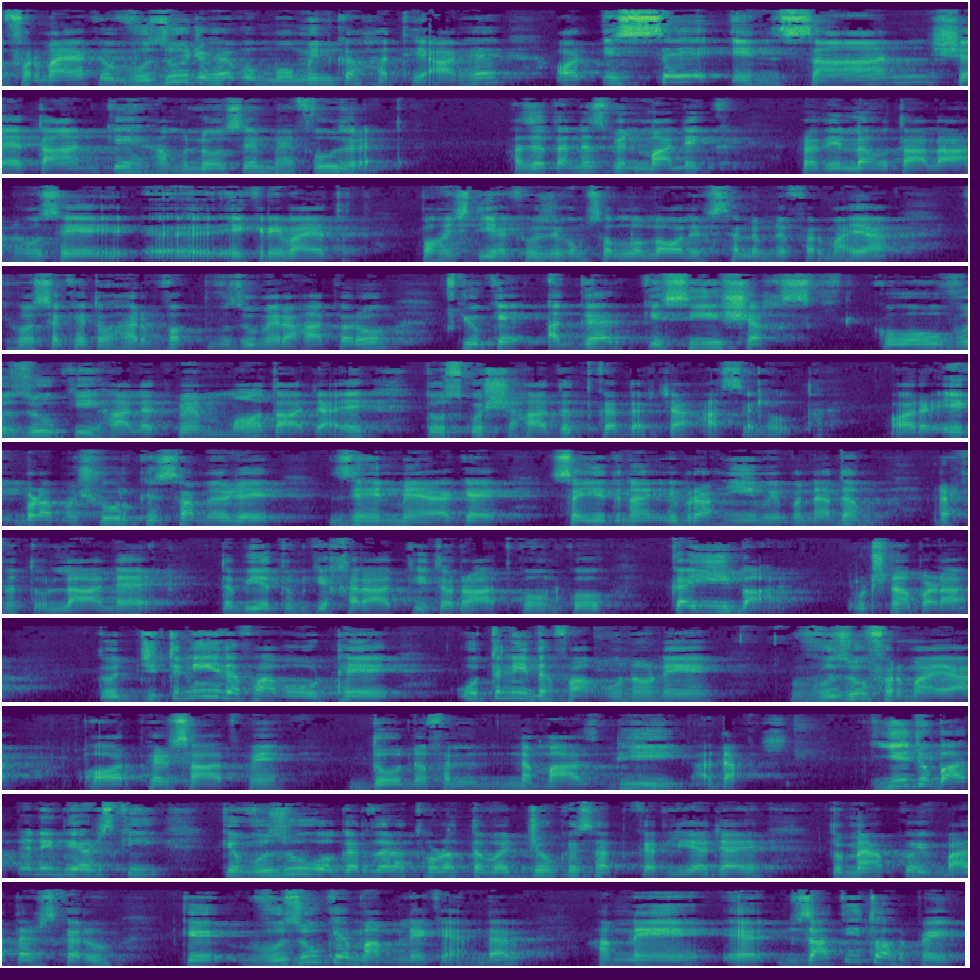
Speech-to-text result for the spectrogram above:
فرمایا کہ وضو جو ہے وہ مومن کا ہتھیار ہے اور اس سے انسان شیطان کے حملوں سے محفوظ رہتا۔ ہے حضرت انس بن مالک رضی اللہ تعالیٰ عنہ سے ایک روایت پہنچتی ہے کہ حضرت صلی اللہ علیہ وسلم نے فرمایا کہ ہو سکے تو ہر وقت وضو میں رہا کرو، کیونکہ اگر کسی شخص کو وضو کی حالت میں موت آ جائے تو اس کو شہادت کا درجہ حاصل ہوتا ہے۔ اور ایک بڑا مشہور قصہ میرے ذہن میں آیا کہ سیدنا ابراہیم ابن ادم رحمت اللہ علیہ، طبیعت ان کی خراب تھی تو رات کو ان کو کئی بار اٹھنا پڑا۔ تو جتنی دفعہ وہ اٹھے، اتنی دفعہ انہوں نے وضو فرمایا اور پھر ساتھ میں دو نفل نماز بھی ادا کی۔ یہ جو بات میں نے بھی عرض کی کہ وضو اگر ذرا تھوڑا توجہ کے ساتھ کر لیا جائے، تو میں آپ کو ایک بات عرض کروں کہ وضو کے معاملے کے اندر ہم نے ذاتی طور پہ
